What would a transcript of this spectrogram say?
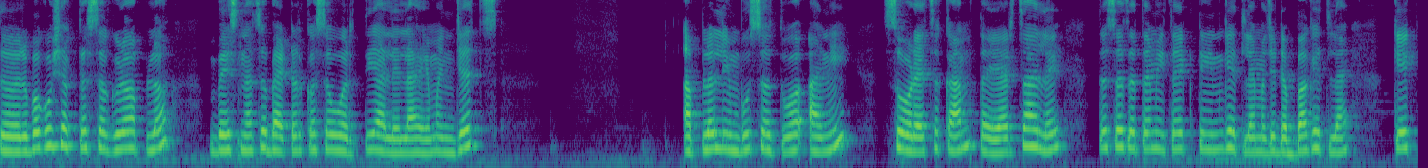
तर बघू शकता सगळं आपलं बेसनाचं बॅटर कसं वरती आलेलं आहे. म्हणजेच आपलं लिंबू सत्व आणि सोड्याचं काम तयार झालं आहे तसंच आता मी इथं एक टीन घेतला आहे म्हणजे डब्बा घेतला आहे केक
